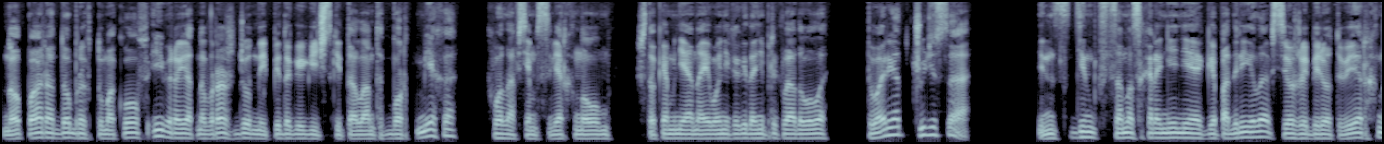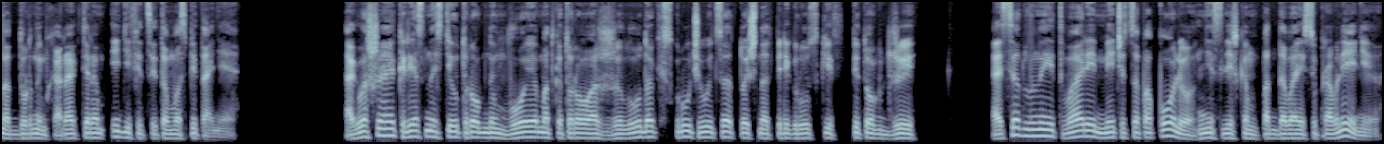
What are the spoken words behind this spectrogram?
но пара добрых тумаков и, вероятно, врожденный педагогический талант бортмеха, хвала всем сверхновым, что ко мне она его никогда не прикладывала, творят чудеса. Инстинкт самосохранения Гападрила все же берет верх над дурным характером и дефицитом воспитания. Оглашая крестности утробным воем, от которого желудок скручивается точно от перегрузки в пяток G, оседланные твари мечутся по полю, не слишком поддаваясь управлению,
